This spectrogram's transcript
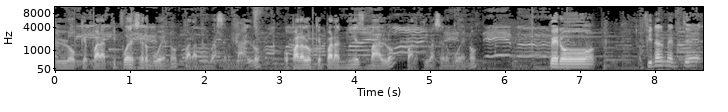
Lo que para ti puede ser bueno, para mí va a ser malo. O para lo que para mí es malo, para ti va a ser bueno. Pero finalmente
